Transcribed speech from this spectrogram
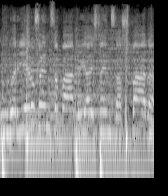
un guerriero senza patria e senza spada,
